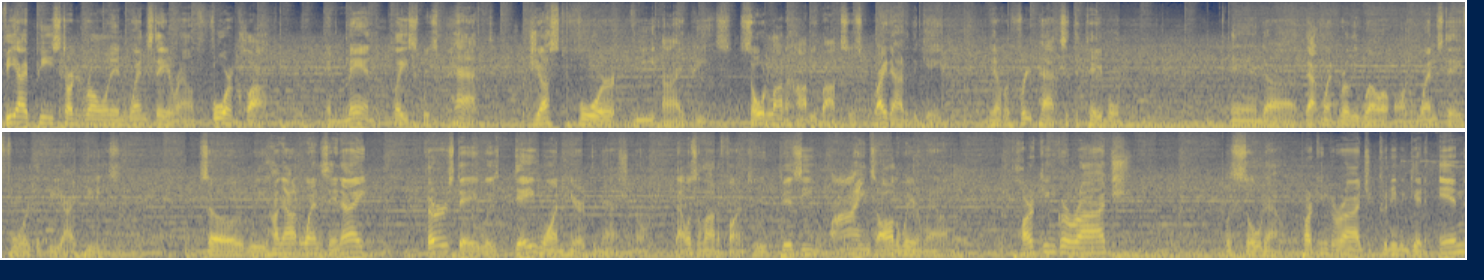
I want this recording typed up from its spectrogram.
VIP started rolling in Wednesday around four o'clock, and man, the place was packed just for VIPs. Sold a lot of hobby boxes right out of the gate. We have our free packs at the table and uh, that went really well on Wednesday for the VIPs. So we hung out Wednesday night. Thursday was day one here at the National. That was a lot of fun too. Busy lines all the way around. Parking garage was sold out. Parking garage, you couldn't even get in.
